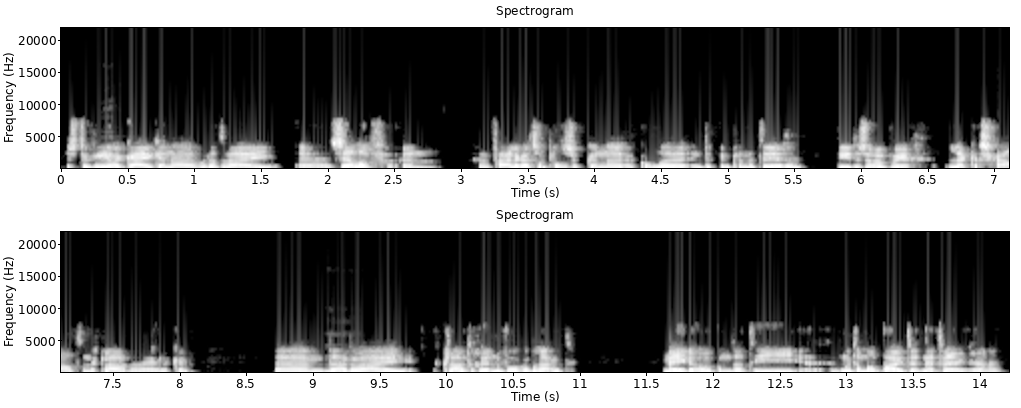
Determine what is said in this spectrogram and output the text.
Dus toen gingen we kijken naar hoe dat wij uh, zelf een, een veiligheidsoplossing kunnen, konden implementeren. Die dus ook weer lekker schaalt in de cloud en dergelijke. Um, daar mm. hebben wij Cloud Run voor gebruikt. Mede ook omdat die, het moet allemaal buiten het netwerk runnen.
